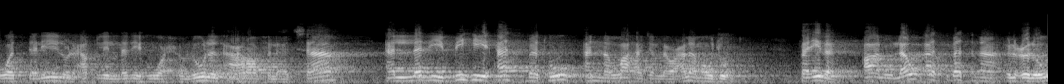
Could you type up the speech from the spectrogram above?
هو الدليل العقلي الذي هو حلول الأعراض في الأجسام الذي به اثبتوا أن الله جل وعلا موجود. فإذا قالوا لو أثبتنا العلو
